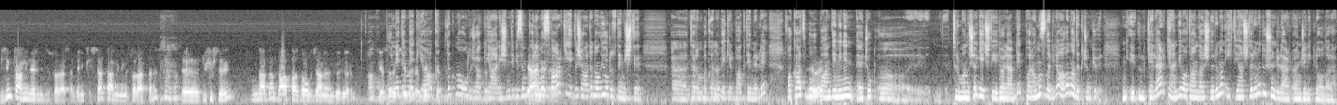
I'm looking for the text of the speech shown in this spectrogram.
Bizim tahminlerimizi sorarsan, benim kişisel tahminimi sorarsanız e, düşüşlerin bunlardan daha fazla olacağını öngörüyorum. Ama bu ne demek şeyler ya? özellikle- Kıtlık mı olacak yani? Şimdi bizim Yani, paramız evet. var ki dışarıdan alıyoruz demişti. e, Tarım Bakanı Bekir Pakdemirli. Fakat bu Evet. pandeminin e, çok e, tırmanışa geçtiği dönemde paramızla bile alamadık. Çünkü e, ülkeler kendi vatandaşlarının ihtiyaçlarını düşündüler öncelikli olarak.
